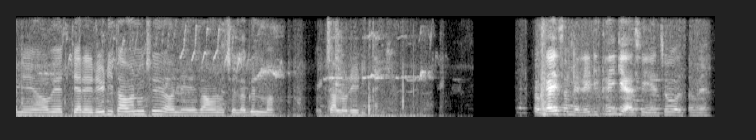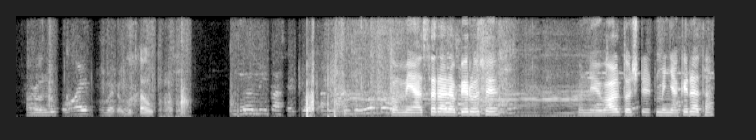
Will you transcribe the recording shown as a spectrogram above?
અને હવે અત્યારે રેડી થવાનું છે અને જવાનું છે લગ્નમાં. ચાલો રેડી થઈએ તો ગાઈસ અમે રેડી થઈ ગયા છીએ. જો તમે મારો લુક બતાવો. તો મેં આ સરારા પહેરો છે અને વાળ સ્ટેટ મેં અહીંયા કર્યા હતા.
